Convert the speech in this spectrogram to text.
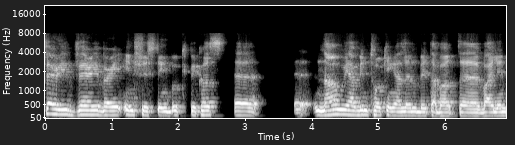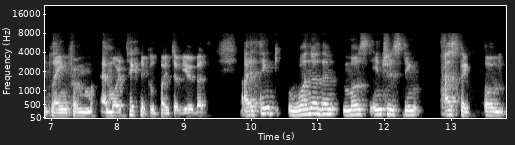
very, very, very interesting book because uh, uh, now we have been talking a little bit about uh, violin playing from a more technical point of view, but I think one of the most interesting aspects of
